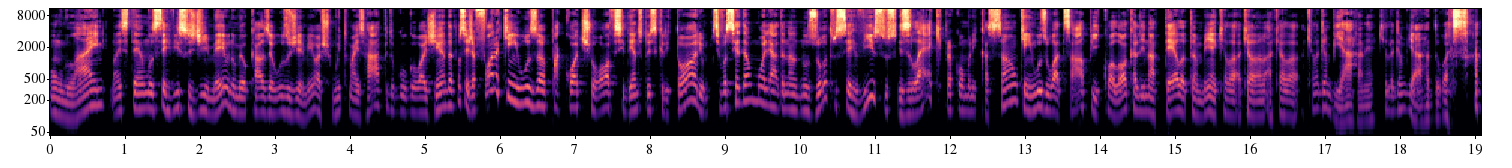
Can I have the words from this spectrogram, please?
online. Nós temos serviços de e-mail, no meu caso eu uso Gmail, acho muito mais rápido, Google Agenda, ou seja, fora quem usa pacote Office dentro do escritório, se você der uma olhada na, nos outros serviços, serviços, Slack para comunicação, quem usa o WhatsApp e coloca ali na tela também aquela aquela aquela aquela gambiarra, né? Aquilo é gambiarra do WhatsApp.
